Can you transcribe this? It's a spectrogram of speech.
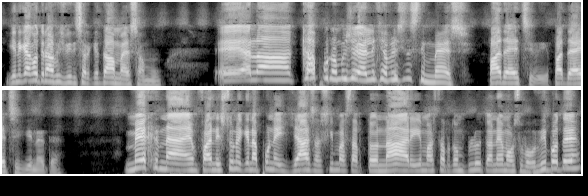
Γενικά, έχω την αμφισβήτηση αρκετά μέσα μου. Ε, αλλά κάπου νομίζω η αλήθεια βρίσκεται στη μέση. Πάντα έτσι, πάντα έτσι γίνεται. Μέχρι να εμφανιστούν και να πούνε Γεια σας, είμαστε από τον Άρη, είμαστε από τον Πλούτον, είμαστε από οπουδήποτε.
